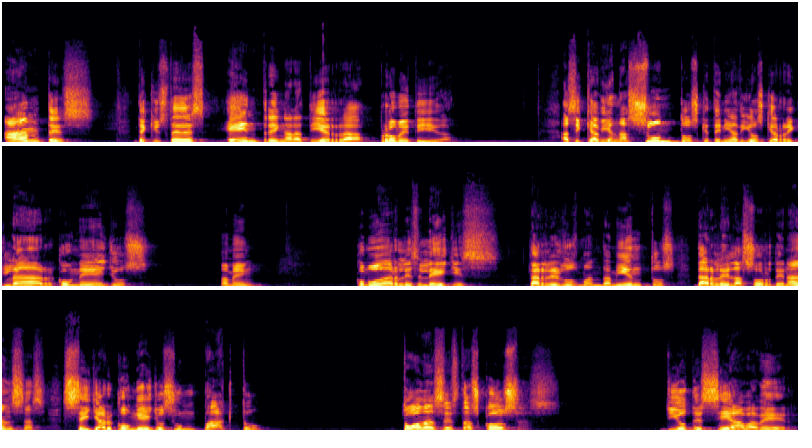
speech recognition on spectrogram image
antes de que ustedes entren a la tierra prometida. Así que habían asuntos que tenía Dios que arreglar con ellos. Amén. Como darles leyes, darles los mandamientos, darles las ordenanzas, sellar con ellos un pacto. Todas estas cosas, Dios deseaba ver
